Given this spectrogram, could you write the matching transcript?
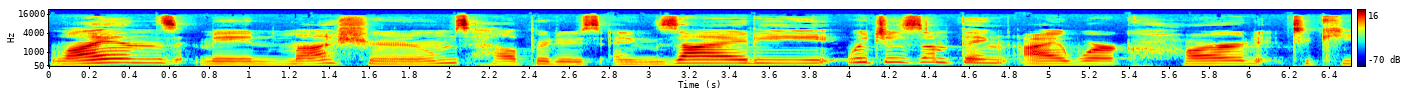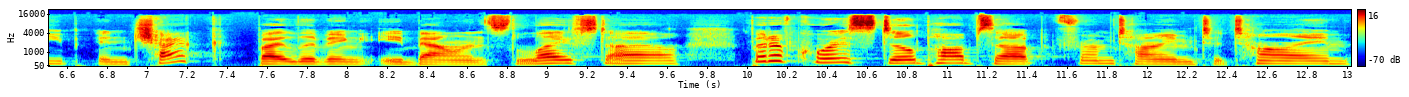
Lion's mane mushrooms help reduce anxiety, which is something I work hard to keep in check by living a balanced lifestyle, but of course still pops up from time to time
